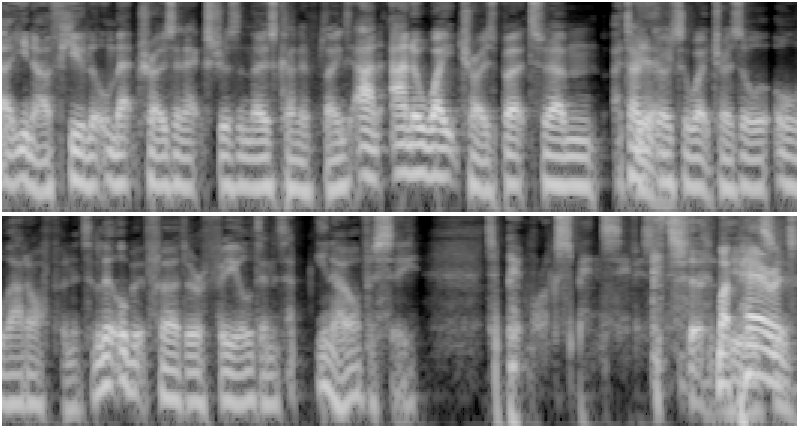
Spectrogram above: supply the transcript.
uh you know a few little metros and extras and those kind of things, and and a Waitrose. But um, I don't Yeah. go to Waitrose all, all that often. It's a little bit further afield, and it's a, you know obviously it's a bit more expensive. Isn't it? certainly my is, parents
